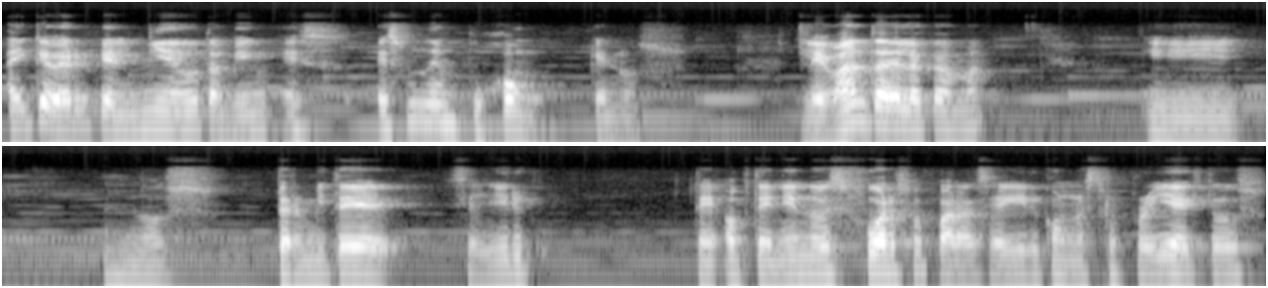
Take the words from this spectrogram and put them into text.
hay que ver que el miedo también es, es un empujón que nos levanta de la cama y nos permite seguir obteniendo esfuerzo para seguir con nuestros proyectos,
